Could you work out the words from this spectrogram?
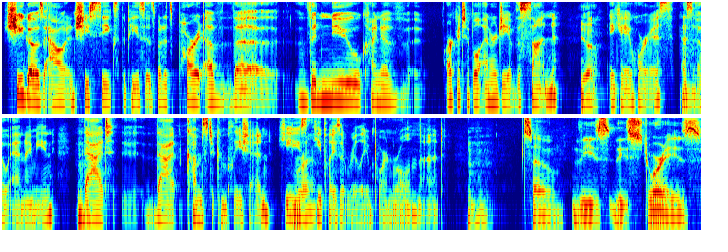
She goes out and she seeks the pieces, but it's part of the the new kind of archetypal energy of the sun, Yeah, aka Horus, Mm-hmm. S O N. I mean that that comes to completion. He's Right. he plays a really important role in that. so these these stories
